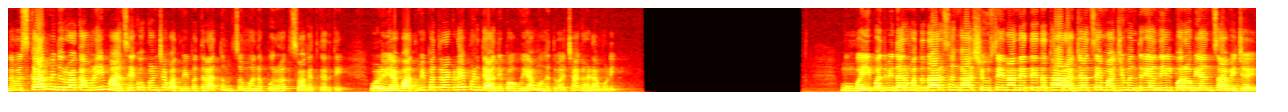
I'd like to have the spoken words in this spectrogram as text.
नमस्कार मी दुर्वा कांबळी. माझे कोकणच्या बातमीपत्रात तुमचं मनपूर्वक स्वागत करते. वळूया बातमीपत्राकडे पण त्याआधी पाहूया महत्त्वाच्या घडामोडी. मुंबई पदवीधर मतदारसंघात शिवसेना नेते तथा राज्याचे माजी मंत्री अनिल परब यांचा विजय.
